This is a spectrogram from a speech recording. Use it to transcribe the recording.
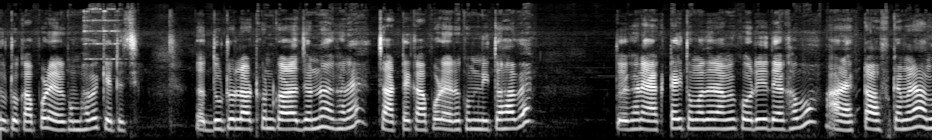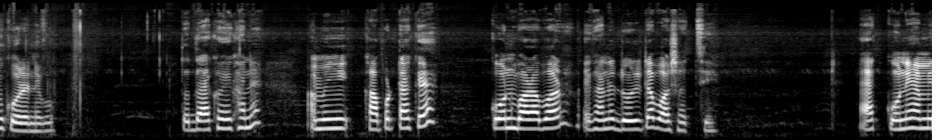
দুটো কাপড় এরকমভাবে কেটেছি। তো দুটো লটকন করার জন্য এখানে চারটে কাপড় এরকম নিতে হবে। তো এখানে একটাই তোমাদের আমি করিয়ে দেখাবো, আর একটা অফ ক্যামেরা আমি করে নেব। তো দেখো এখানে আমি কাপড়টাকে কোন বরাবর এখানে দড়িটা বসাচ্ছি। এক কোণে আমি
